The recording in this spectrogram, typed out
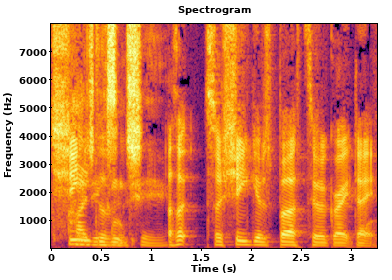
she Hijinks doesn't. I thought so. She gives birth to a Great Dane.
